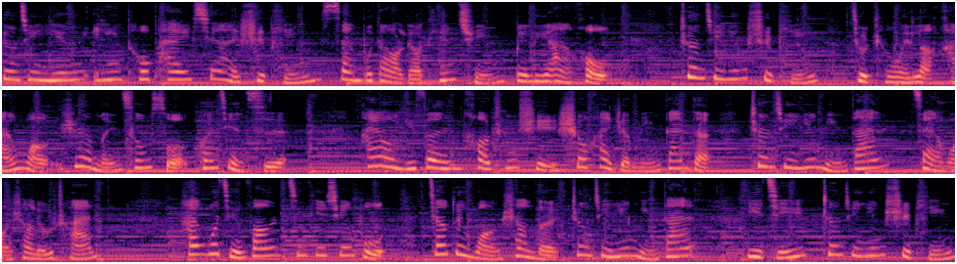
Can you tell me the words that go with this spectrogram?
郑俊英因偷拍性爱视频散布到聊天群被立案后，郑俊英视频就成为了韩网热门搜索关键词。还有一份号称是受害者名单的郑俊英名单在网上流传。韩国警方今天宣布，将对网上的郑俊英名单以及郑俊英视频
